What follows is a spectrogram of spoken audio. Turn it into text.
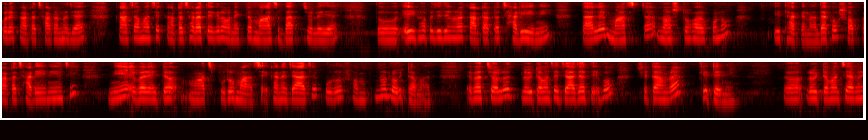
করে কাঁটা ছাড়ানো যায়। কাঁচা মাছে কাঁটা ছাড়াতে গেলে অনেকটা মাছ বাদ চলে যায়। তো এইভাবে যদি আমরা কাঁটাটা ছাড়িয়ে নিই, তাহলে মাছটা নষ্ট হওয়ার কোনো ই থাকে না। দেখো, সব কাঁটা ছাড়িয়ে নিয়েছি। নিয়ে এবার এটা মাছ, পুরো মাছ। এখানে যা আছে, পুরো সম্পূর্ণ লইটা মাছ। এবার চলো, লইটা মাছে যা যা দেবো, সেটা আমরা কেটে নিই। তো লইটা মাছে আমি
